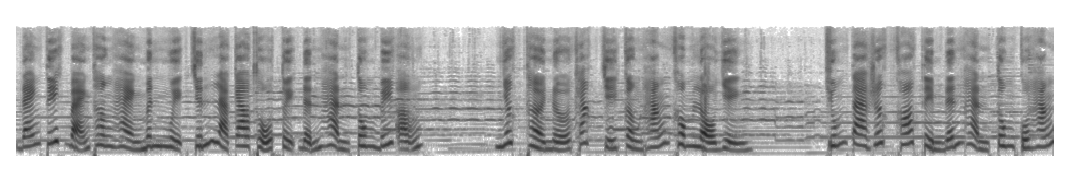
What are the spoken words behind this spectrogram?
Đáng tiếc bản thân Hàng Minh Nguyệt chính là cao thủ tuyệt đỉnh hành tung bí ẩn. Nhất thời nửa khắc chỉ cần hắn không lộ diện, Chúng ta rất khó tìm đến hành tung của hắn.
